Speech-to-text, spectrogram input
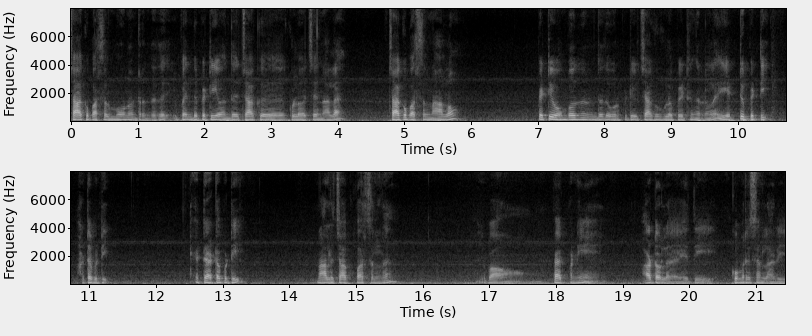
சாக்கு பார்சல் மூணுன்னு இருந்தது. இப்போ இந்த பெட்டியை வந்து சாக்குக்குள்ளே வச்சதுனால சாக்கு பார்சல் நாலும் பெட்டி ஒம்பதுன்னு இருந்தது. ஒரு பெட்டி சாக்குக்குள்ளே போயிட்டுங்கிறதுனால எட்டு பெட்டி அட்டைப்பெட்டி. எட்டு அட்டைப்பெட்டி நாலு சாக் பார்சல்னு இப்போ பேக் பண்ணி ஆட்டோவில் ஏற்றி குமரேசன் லாரி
